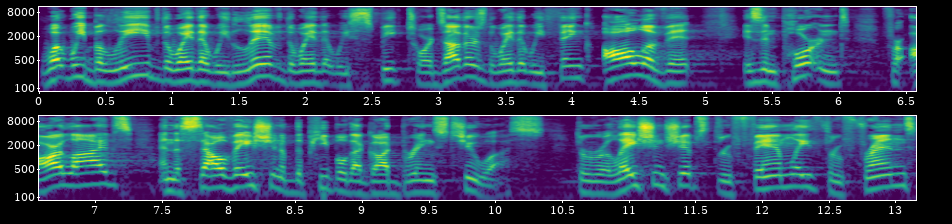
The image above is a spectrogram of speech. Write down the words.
What we believe, the way that we live, the way that we speak towards others, the way that we think, all of it is important for our lives and the salvation of the people that God brings to us through relationships, through family, through friends,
